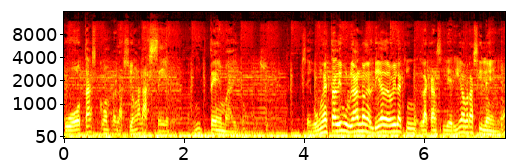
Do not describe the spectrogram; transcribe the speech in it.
cuotas con relación al acero. Un tema ahí con eso. Según está divulgando en el día de hoy la, la Cancillería brasileña,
